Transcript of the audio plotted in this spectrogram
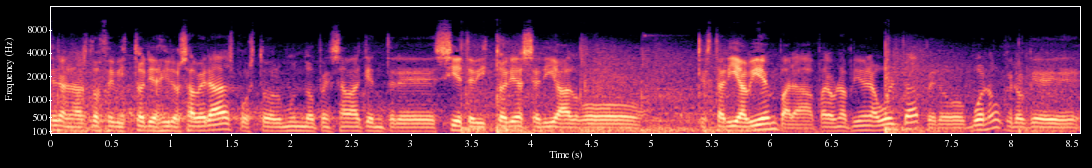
eran las 12 victorias y lo saberás, pues todo el mundo pensaba que entre 7 victorias sería algo que estaría bien para, para una primera vuelta, pero bueno, creo que,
